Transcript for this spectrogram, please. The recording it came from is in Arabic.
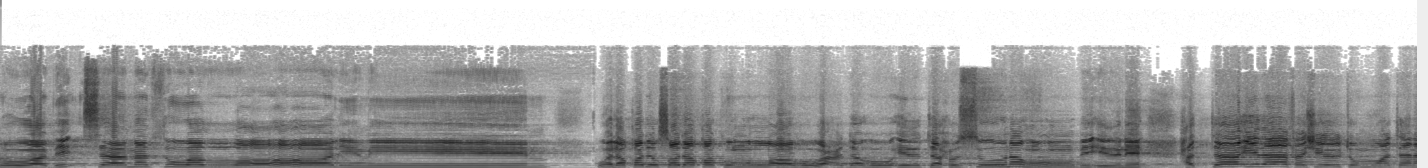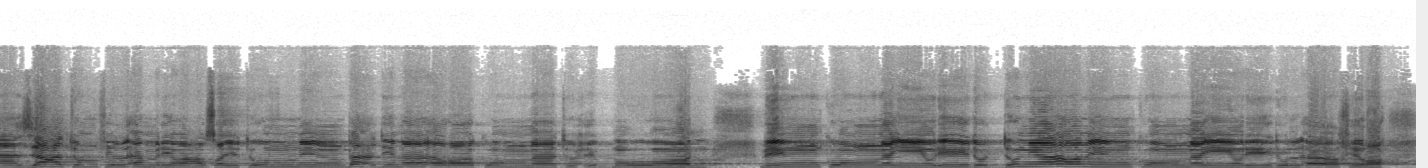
وبئس مثوى الظالمين. ولقد صدقكم الله وعده إذ تحسونهم بإذنه. حتى إذا فشلتم وتنازعتم في الأمر وعصيتم من بعد ما أراكم ما تحبون. منكم من يريد الدنيا ومنكم من يريد الآخرة.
